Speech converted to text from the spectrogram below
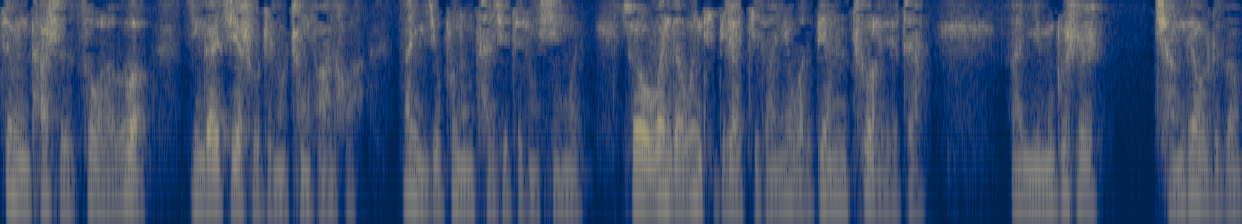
证明他是做了恶，应该接受这种惩罚的话，那你就不能采取这种行为。所以我问的问题比较极端，因为我的辩论策略是这样。啊，你们不是强调这个，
